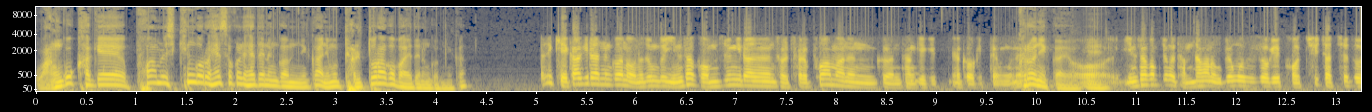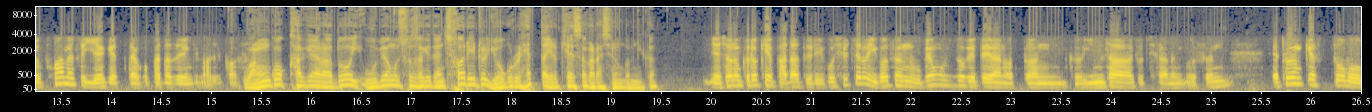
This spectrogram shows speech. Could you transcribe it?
완곡하게 포함을 시킨 거로 해석을 해야 되는 겁니까? 아니면 별도라고 봐야 되는 겁니까? 사실 개각이라는 건 어느 정도 인사 검증이라는 절차를 포함하는 그런 단계기 거기 때문에 그러니까요. 어, 예. 인사 검증을 담당하는 우병우 수석의 거취 자체도 포함해서 이야기했다고 받아들이는 게 맞을 것 같습니다. 완곡하게라도 우병우 수석에 대한 처리를 요구를 했다 이렇게 해석을 하시는 겁니까? 예, 저는 그렇게 받아들이고 실제로 이것은 우병우 수석에 대한 어떤 그 인사 조치라는 것은 대통령께서도 뭐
